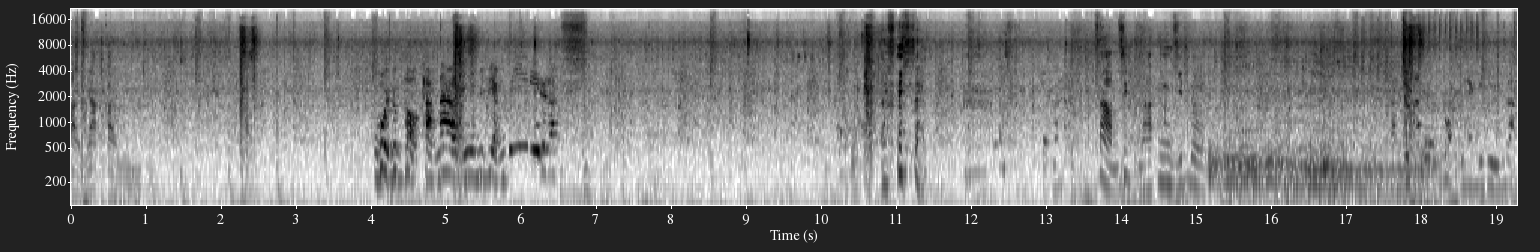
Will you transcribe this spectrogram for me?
ตายยากตายเลยจริงโอ้ยลูกสองถังหน้าดูมีเสียงดีเลยนะไอ้สัตว์สามสิบนัดมึงคิดดูหลักันยบอกเป็นยังดีๆหลัง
